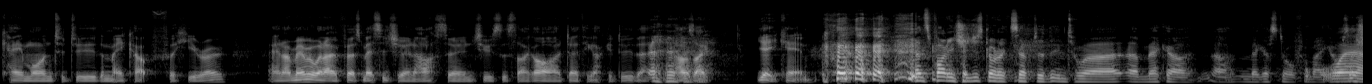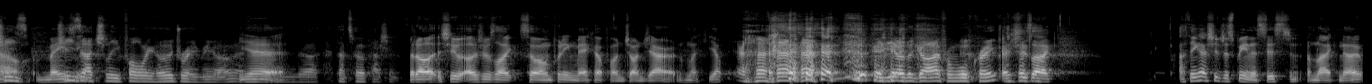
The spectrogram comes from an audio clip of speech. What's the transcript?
came on to do the makeup for Hero, and I remember when I first messaged her and asked her, and she was just like, "Oh, I don't think I could do that." And I was like. Yeah, you can. That's funny. She just got accepted into a, a Mecca uh, mega store for makeup. Wow, so she's she's actually following her dream, you know. And, Yeah. and uh, that's her passion. But I, she, I, she was like, "So I'm putting makeup on John Jarratt." I'm like, "Yep." You know the guy from Wolf Creek. And she's like, I think I should just be an assistant. I'm like, no,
